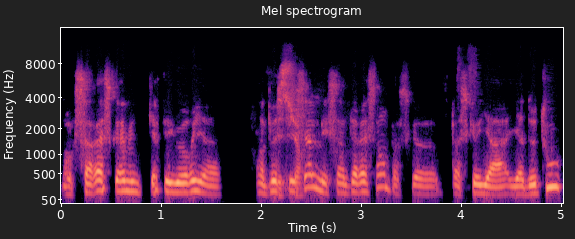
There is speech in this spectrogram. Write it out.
Donc ça reste quand même une catégorie un peu spéciale, mais c'est intéressant parce que parce qu'il y a, y a de tout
